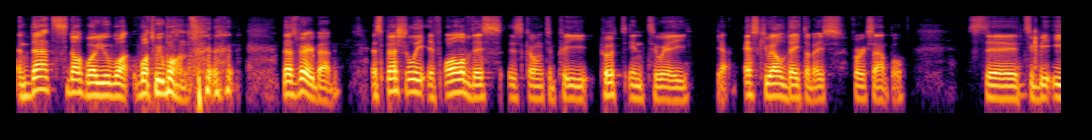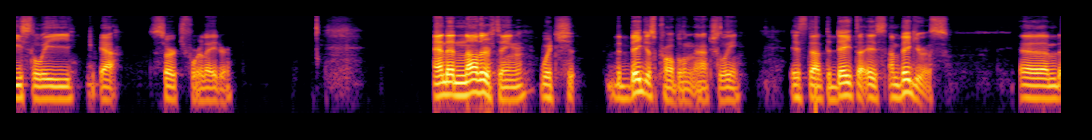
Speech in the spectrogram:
And that's not what you want, what we want. that's very bad, especially if all of this is going to be put into a yeah, SQL database, for example, so uh, to be easily yeah searched for later. And another thing, which the biggest problem actually, is that the data is ambiguous. And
